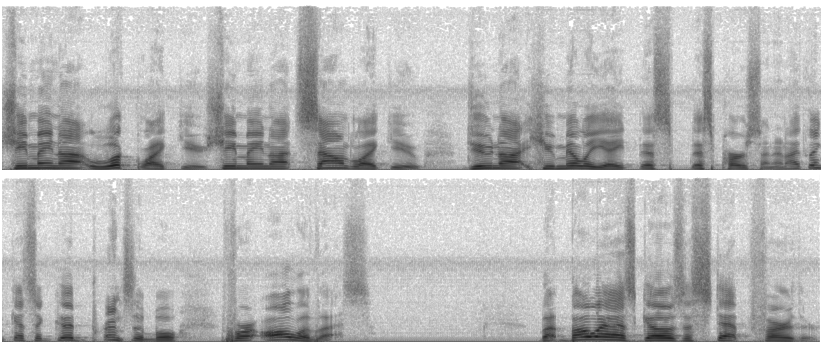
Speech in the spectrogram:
she may not look like you, she may not sound like you. Do not humiliate this, this person. And I think that's a good principle for all of us. But Boaz goes a step further.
